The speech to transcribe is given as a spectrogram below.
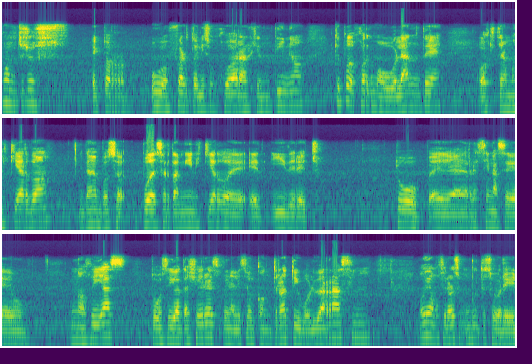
Bueno muchachos, Héctor Hugo Fertoli es un jugador argentino que puede jugar como volante o extremo izquierdo y también puede ser, también izquierdo e, e, y derecho tuvo eh, recién hace unos días, tuvo seguido a talleres, finalizó el contrato y volvió a Racing. Hoy vamos a hablar un poquito sobre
